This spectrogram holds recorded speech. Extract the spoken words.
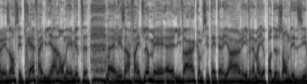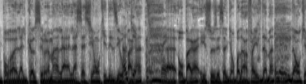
raison, c'est très familial. On invite euh, les enfants à être là, mais euh, l'hiver, comme c'est intérieur et vraiment, il n'y a pas de zone dédiée pour euh, l'alcool, c'est vraiment la, la session qui est dédiée aux parents. Aux parents et ceux et celles qui n'ont pas d'enfants, évidemment. Donc,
